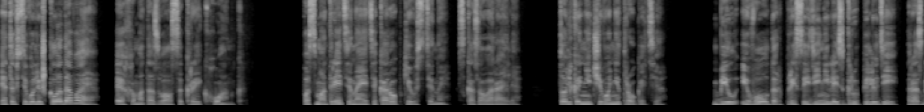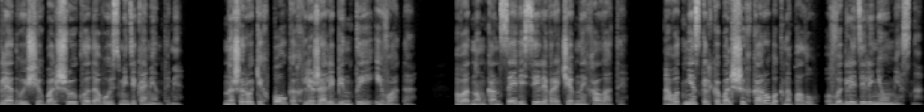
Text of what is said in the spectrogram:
«Это всего лишь кладовая», — эхом отозвался Крейг Хуанг. «Посмотрите на эти коробки у стены», — сказала Райли. «Только ничего не трогайте». Билл и Волдер присоединились к группе людей, разглядывающих большую кладовую с медикаментами. На широких полках лежали бинты и вата. В одном конце висели врачебные халаты. А вот несколько больших коробок на полу выглядели неуместно.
